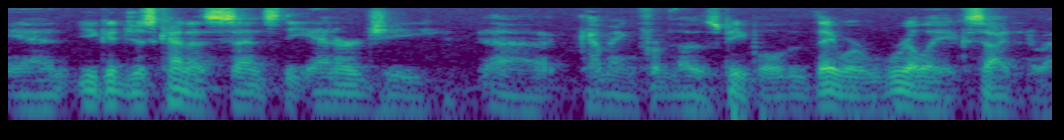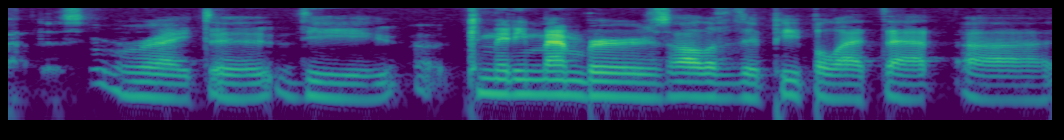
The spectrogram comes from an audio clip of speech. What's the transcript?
and you could just kind of sense the energy uh, coming from those people. They were really excited about this. Right. Uh, the committee members, all of the people at that uh,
